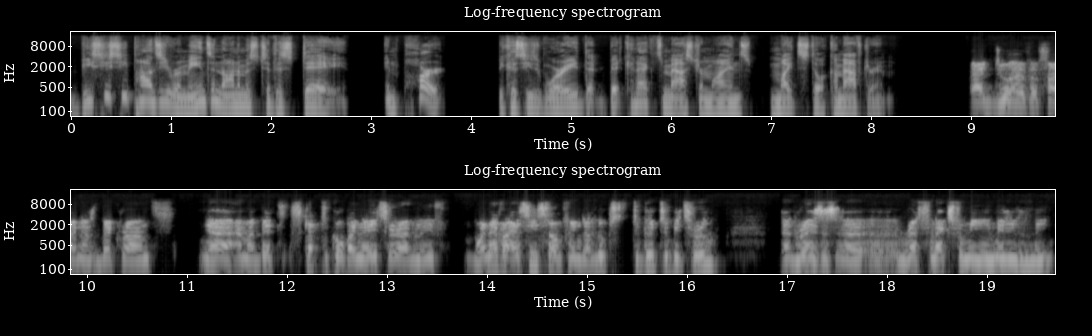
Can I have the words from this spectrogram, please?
BCC Ponzi remains anonymous to this day, in part because he's worried that BitConnect's masterminds might still come after him. I do have a finance background. Yeah, I'm a bit skeptical by nature, I believe. Whenever I see something that looks too good to be true, that raises uh, uh red flags for me immediately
